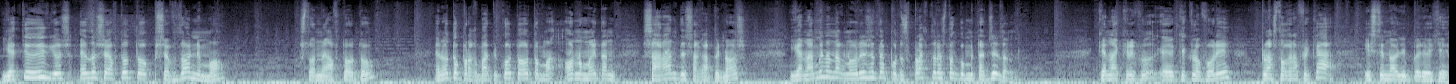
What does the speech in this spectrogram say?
γιατί ο ίδιος έδωσε αυτό το ψευδόνυμο στον εαυτό του ενώ το πραγματικό το όνομα ήταν Σαράντης Αγαπηνός για να μην αναγνωρίζεται από τους πράκτορες των κομιτατζίδων και να ε, κυκλοφορεί πλαστογραφικά στην όλη περιοχή.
